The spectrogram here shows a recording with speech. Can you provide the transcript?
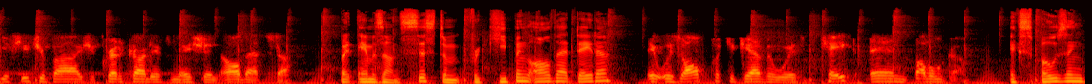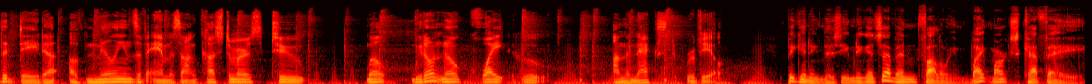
your future buys, your credit card information, all that stuff. But Amazon's system for keeping all that data? It was all put together with tape and bubble gum exposing the data of millions of Amazon customers to, well, we don't know quite who, on the next reveal. Beginning this evening at 7, following Bytemarks Cafe.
